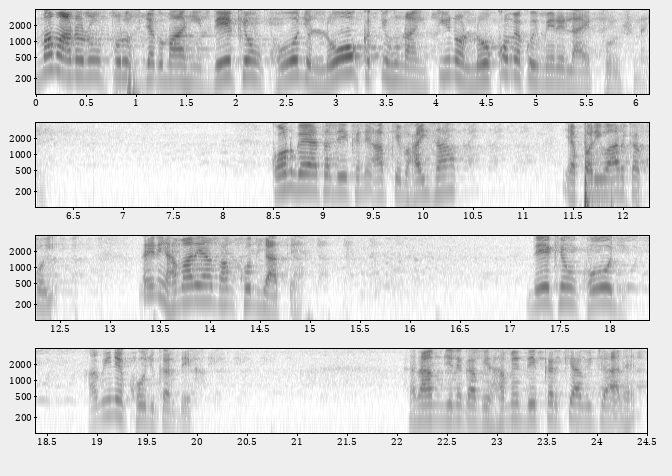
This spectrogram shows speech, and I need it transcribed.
मम अनुरूप पुरुष जगमाही देखो खोज लोक त्यू नहीं। तीनों लोकों में कोई मेरे लायक पुरुष नहीं। कौन गया था देखने? आपके भाई साहब? या परिवार का कोई? नहीं नहीं, हमारे यहाँ तो हम खुद जाते हैं। देखो खोज। हम ही ने खोज कर देखा। राम जी ने कहा, फिर हमें देखकर क्या विचार है?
